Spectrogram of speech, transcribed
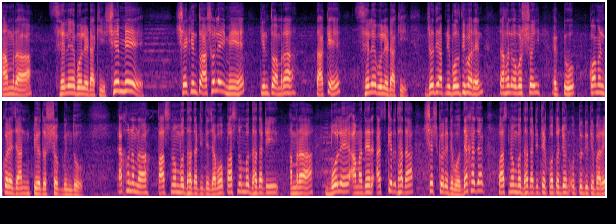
আমরা ছেলে বলে ডাকি? সে মেয়ে। সে কিন্তু আসলেই মেয়ে, কিন্তু আমরা তাকে ছেলে বলে ডাকি। যদি আপনি বলতে পারেন, তাহলে অবশ্যই একটু কমেন্ট করে যান, প্রিয় দর্শক বিন্দু এখন আমরা পাঁচ নম্বর ধাঁধাটিতে যাব। পাঁচ নম্বর ধাঁধাটি আমরা বলে আমাদের আজকের ধাঁধা শেষ করে দেব। দেখা যাক পাঁচ নম্বর ধাঁধাটিতে কতজন উত্তর দিতে পারে।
